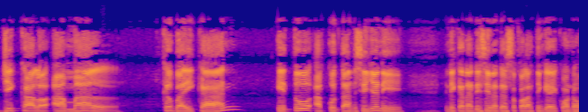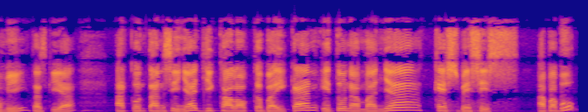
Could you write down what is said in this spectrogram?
jikalau amal kebaikan itu akuntansinya nih. Ini karena di sini ada sekolah tinggi ekonomi, Tazkiyah akuntansinya jikalau kebaikan itu namanya cash basis. Apa Bu?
